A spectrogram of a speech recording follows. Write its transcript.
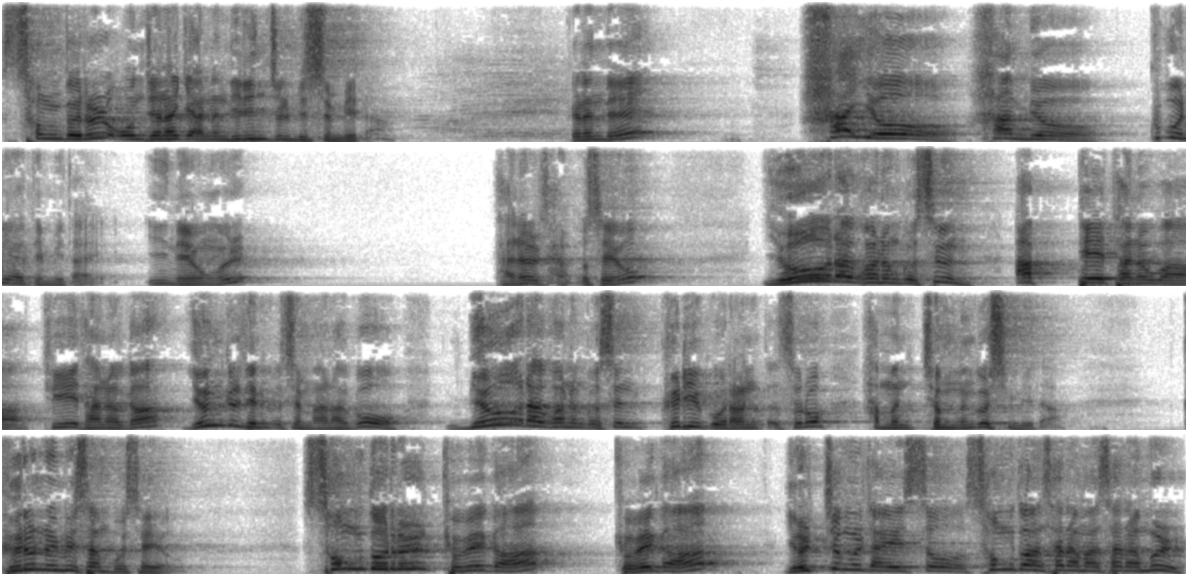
성도를 온전하게 하는 일인 줄 믿습니다. 그런데 하여, 하며 구분해야 됩니다. 이 내용을. 단어를 잘 보세요. 여라고 하는 것은 앞에 단어와 뒤에 단어가 연결되는 것을 말하고 며라고 하는 것은 그리고라는 뜻으로 한번 접는 것입니다. 그런 의미에서 한번 보세요. 성도를 교회가 교회가 열정을 다해서 성도 한 사람 한 사람을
